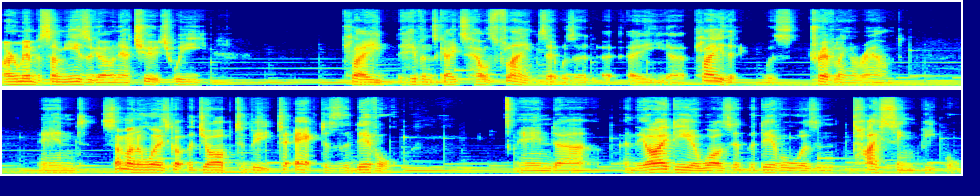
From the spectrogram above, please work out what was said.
I remember some years ago in our church, we played Heaven's Gates, Hell's Flames. That was a, a, a uh, play that was traveling around, and someone always got the job to be to act as the devil, and uh, and the idea was that the devil was enticing people,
